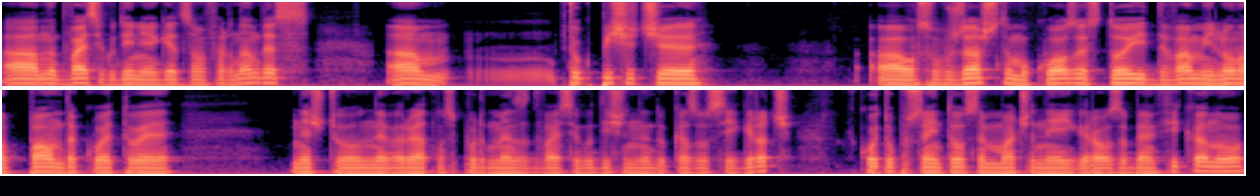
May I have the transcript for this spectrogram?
А, на 20 години е Гетсон Фернандес. Ам, тук пише, че а, освобождаващата му клауза е 102 милиона паунда, което е нещо невероятно според мен за 20 годишен недоказал се играч, който последните 8 мача не е играл за Бенфика, но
